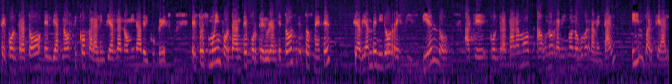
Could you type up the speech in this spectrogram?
se contrató el diagnóstico para limpiar la nómina del Congreso. Esto es muy importante porque durante todos estos meses se habían venido resistiendo a que contratáramos a un organismo no gubernamental imparcial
